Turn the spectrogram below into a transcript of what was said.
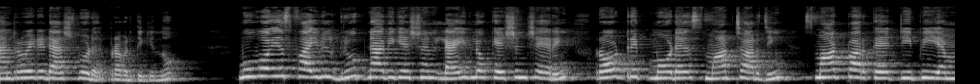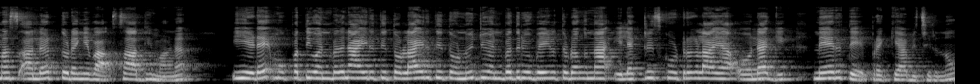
Android dashboard പ്രവർത്തിക്കുന്നു. മൂവ് ഒ എസ് ഫൈവിൽ group navigation live location sharing road trip mode smart charging smart park T P M S alert തുടങ്ങിയവ സാധ്യമാണ്. ഈയിടെ മുപ്പത്തി ഒൻപതിനായിരത്തി തൊള്ളായിരത്തി തൊണ്ണൂറ്റി ഒൻപത് രൂപയിൽ തുടങ്ങുന്ന ഇലക്ട്രിക് സ്കൂട്ടറുകളായ ഓല ഗിഗ് നേരത്തെ പ്രഖ്യാപിച്ചിരുന്നു.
